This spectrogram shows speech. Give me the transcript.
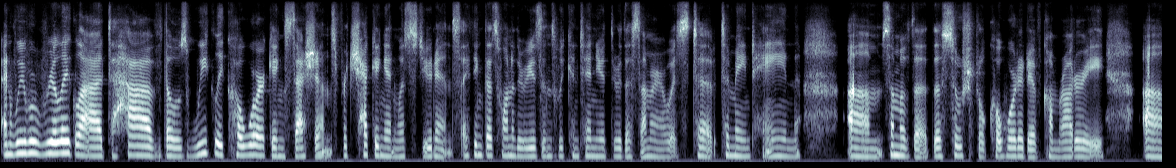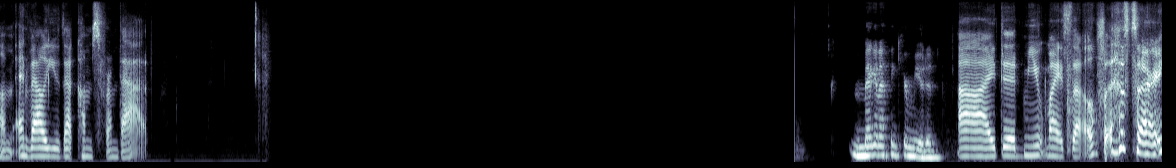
And we were really glad to have those weekly co-working sessions for checking in with students. I think that's one of the reasons we continued through the summer was to, to maintain um, some of the, the social cohortative camaraderie um, and value that comes from that. Megan, I think you're muted. I did mute myself. Sorry.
